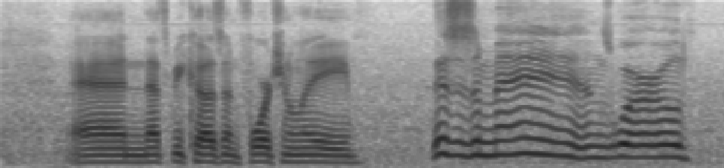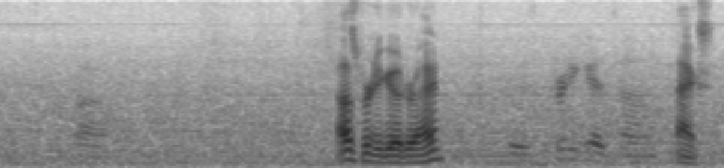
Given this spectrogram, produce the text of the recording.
And that's because, unfortunately, this is a man's world. That was pretty good, right? It was pretty good, Tom. Thanks.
